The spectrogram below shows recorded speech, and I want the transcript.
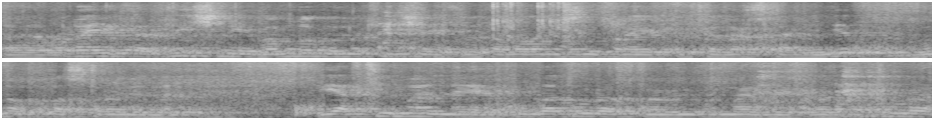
Э, проект отличный, во многом отличается от аналогичных проектов в Казахстане. Нет, вновь построена и оптимальная кубатура, оптимальная квадратура.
